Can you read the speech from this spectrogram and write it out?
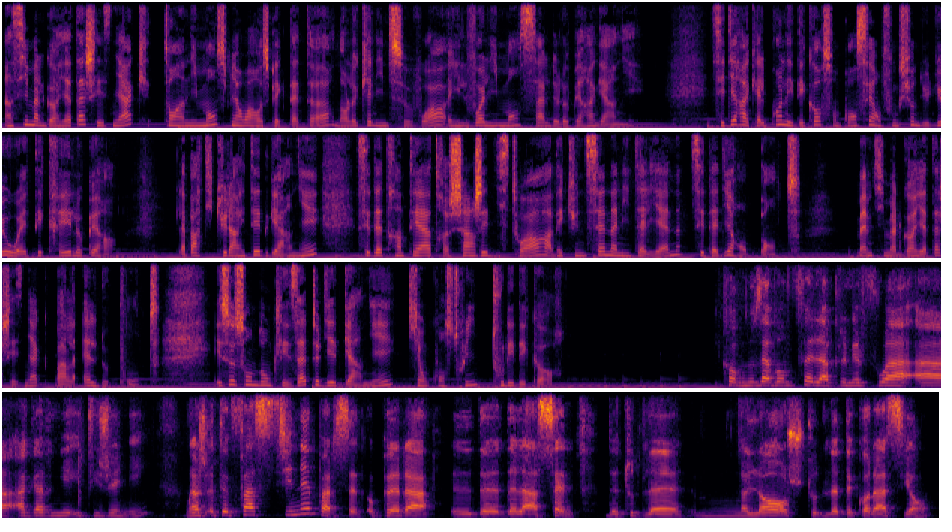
Ainsi, Malgoriata Chesniak tend un immense miroir au spectateur dans lequel il se voit et il voit l'immense salle de l'Opéra Garnier. C'est dire à quel point les décors sont pensés en fonction du lieu où a été créé l'opéra. La particularité de Garnier, c'est d'être un théâtre chargé d'histoire avec une scène à l'italienne, c'est-à-dire en pente. Même si Malgoriata Chesniak parle, elle, de ponte. Et ce sont donc les ateliers de Garnier qui ont construit tous les décors. Comme nous avons fait la première fois à, à Garnier Iphigénie, moi, j'étais fascinée par cet opéra euh, de, la scène, de toutes les mm, loges, toutes les décorations.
